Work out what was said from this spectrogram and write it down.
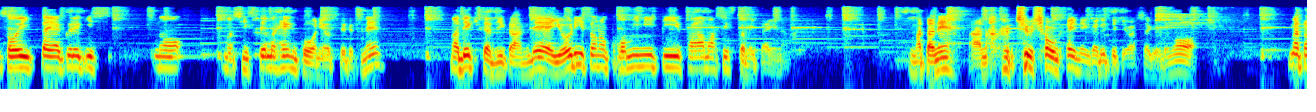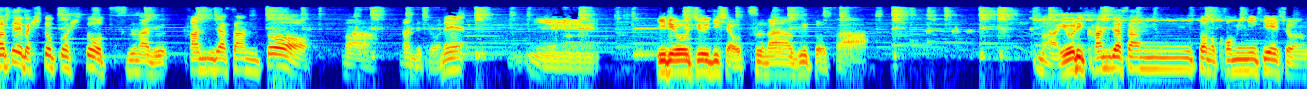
そういった役歴のシステム変更によってですね、まあ、できた時間で、よりそのコミュニティファーマシストみたいな、またね、あの、抽象概念が出てきましたけども、まあ、例えば人と人をつなぐ、患者さんと、まあ、なんでしょうね、えー、医療従事者をつなぐとか、まあ、より患者さんとのコミュニケーション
